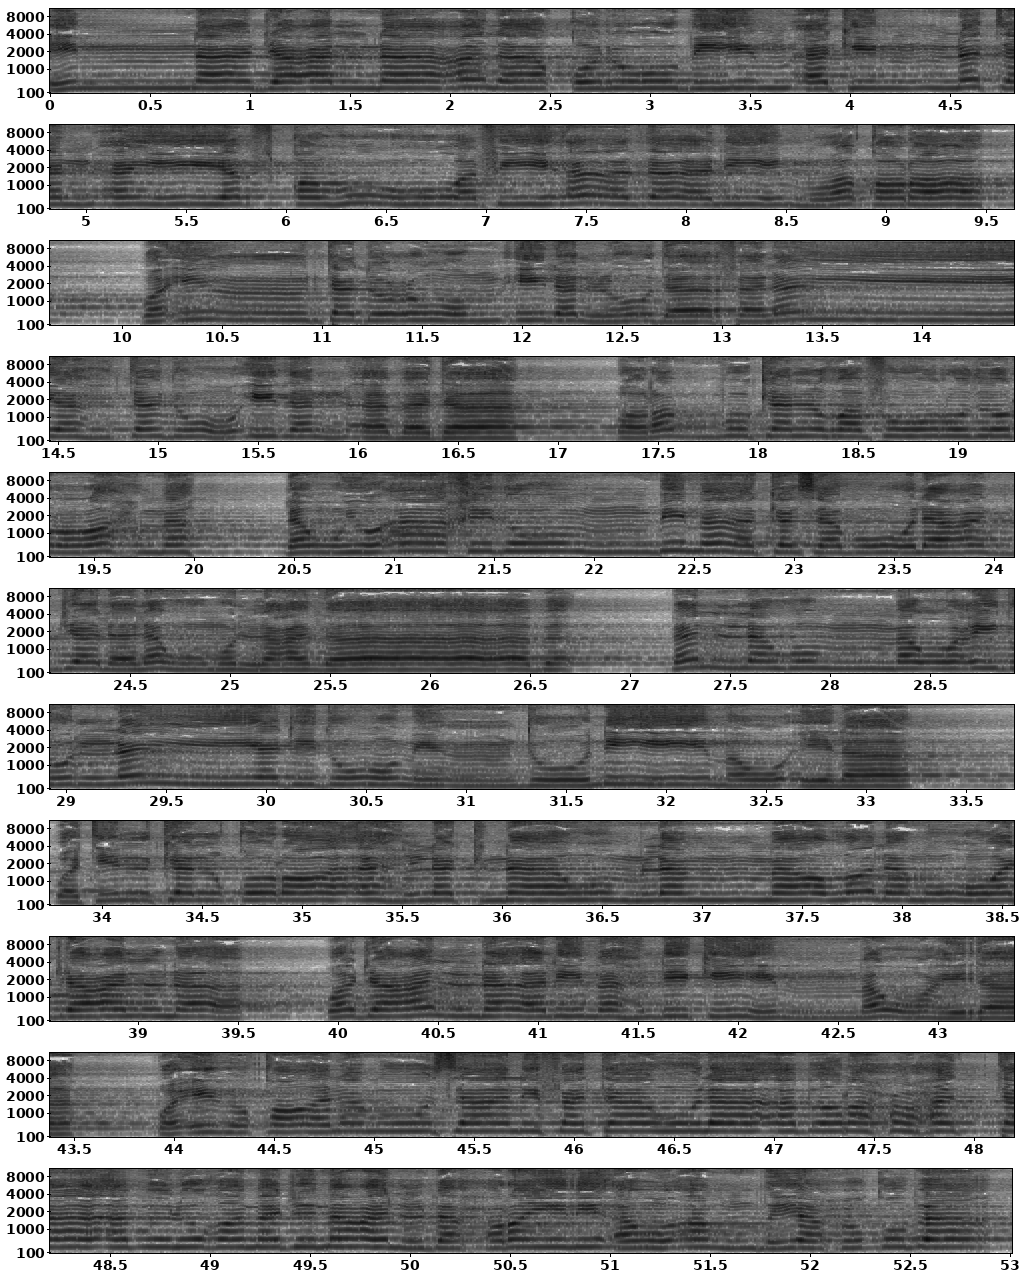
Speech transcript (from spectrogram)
إنا جعلنا على قلوبهم أكنة أن يفقهوه وفي آذانهم وقرا وإن تدعوهم إلى الهدى فلن يهتدوا إذا أبدا وربك الغفور ذو الرحمة لو يؤاخذهم بما كسبوا لعجل لهم العذاب بل لهم موعد لن يجدوا من دونه موئلا وتلك القرى أهلكناهم لما ظلموا وجعلنا وجعلنا لمهلكهم موعدا وإذ قال موسى لفتاه لا أبرح حتى أبلغ مجمع البحرين أو أمضي حقباً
